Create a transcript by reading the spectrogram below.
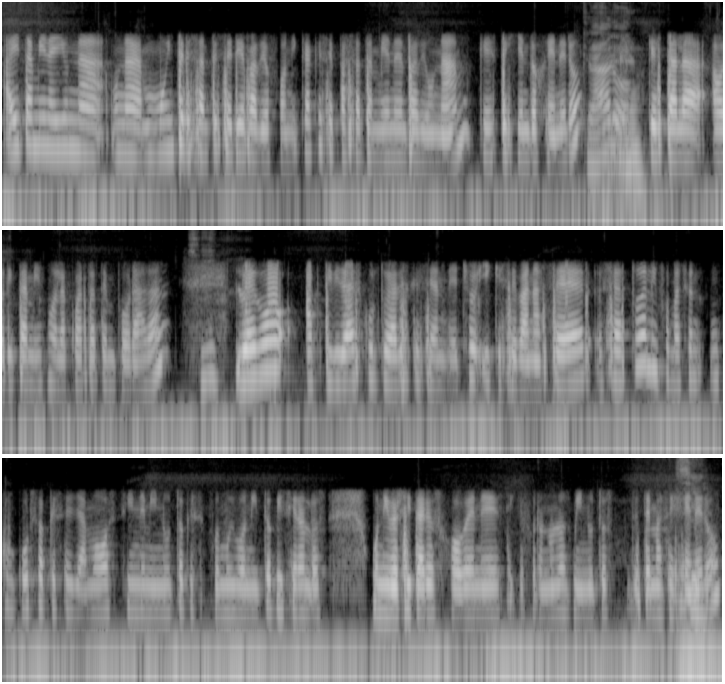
Ahí también hay una, una muy interesante serie radiofónica que se pasa también en Radio UNAM, que es Tejiendo Género, claro. que está la, ahorita mismo la cuarta temporada. Luego, actividades culturales que se han hecho y que se van a hacer, o sea, toda la información, un concurso que se llamó Cine Minuto, que fue muy bonito, que hicieron los universitarios jóvenes y que fueron unos minutos de temas de género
